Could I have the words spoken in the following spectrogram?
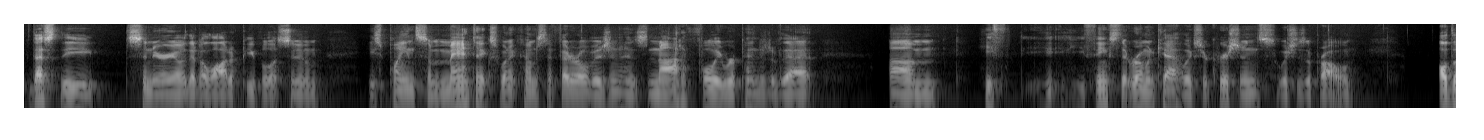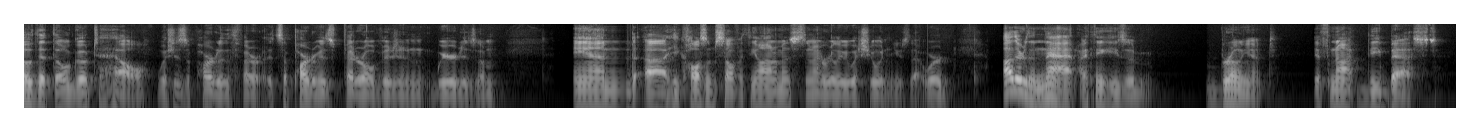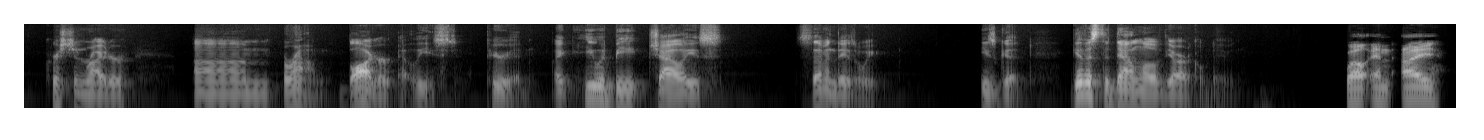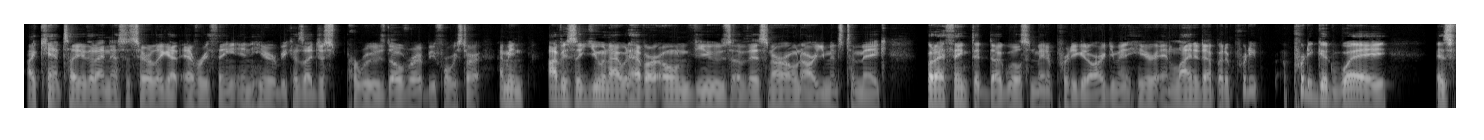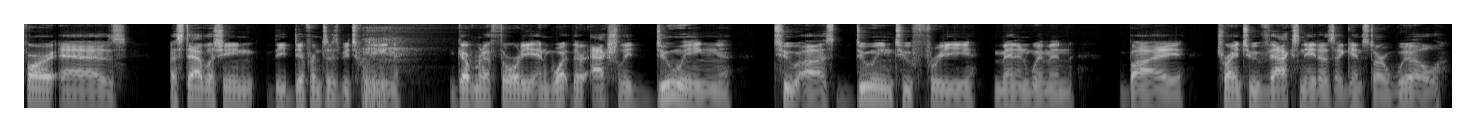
that's the scenario that a lot of people assume. He's playing semantics when it comes to federal vision. Has not fully repented of that. Um, he, he he thinks that Roman Catholics are Christians, which is a problem. Although that they'll go to hell, which is a part of the federal. It's a part of his federal vision weirdism. And uh, he calls himself a theonomist, and I really wish he wouldn't use that word. Other than that, I think he's a brilliant, if not the best, Christian writer um, around, blogger at least. Period. Like he would beat Challies seven days a week. He's good. Give us the down low of the article, David. Well, and I I can't tell you that I necessarily got everything in here because I just perused over it before we start. I mean, obviously you and I would have our own views of this and our own arguments to make, but I think that Doug Wilson made a pretty good argument here and lined it up in a pretty a pretty good way as far as establishing the differences between government authority and what they're actually doing to us, doing to free men and women by trying to vaccinate us against our will.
